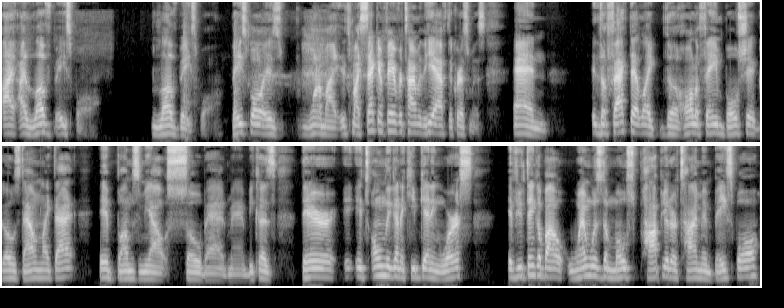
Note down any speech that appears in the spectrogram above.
I I love baseball. Love baseball. Baseball is one of my it's my second favorite time of the year after Christmas. And the fact that like the Hall of Fame bullshit goes down like that, it bums me out so bad, man, because there it's only going to keep getting worse. If you think about when was the most popular time in baseball,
